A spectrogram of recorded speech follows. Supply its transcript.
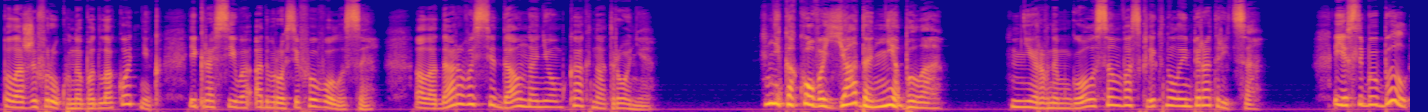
Положив руку на подлокотник и красиво отбросив волосы, Аладар восседал на нем, как на троне. «Никакого яда не было!» Нервным голосом воскликнула императрица. «Если бы был,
